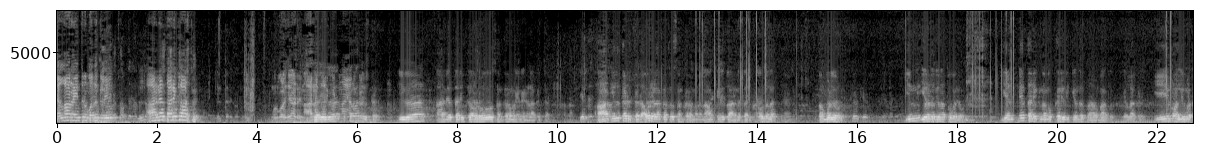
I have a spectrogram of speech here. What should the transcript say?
ಎಲ್ಲಾ ರೈತರು ಬದುಕಲಿ. ಆರನೇ ತಾರೀಕು ಲಾಸ್ಟ್ ಈಗ ಆರನೇ ತಾರೀಕು ಅವರು ಸಂಕ್ರಮಣ ಏನು ಹೇಳಕತ್ತಾರ? ಆ ಇಲ್ಲಿ ತಡ ತಡ್ರಿ ಅವ್ರು ಹೇಳಕತ್ತ ಸಂಕ್ರಮಣ. ನಾವು ಕೇಳಿದ್ದು ಆರನೇ ತಾರೀಕು. ಹೌದಲ್ಲ? ತಂಬಳಿ ಅವರು ಇನ್ ಎರಡು ದಿನ ತಗೊಳ್ಳಿ ಅವ್ರು ಎಂಟನೇ ತಾರೀಕು ನಮಗ್ ಖರೀದಿ ಕೇಂದ್ರ ಪ್ರಾರಂಭ ಆಗ್ಬೇಕು ಎಲ್ಲಾ ಕಡೆ. ಏನು ಅಲ್ಲಿ ಮಠ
